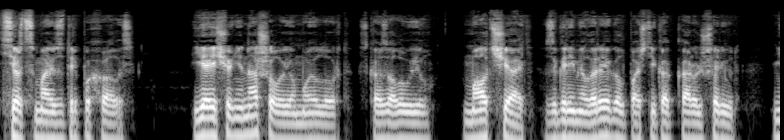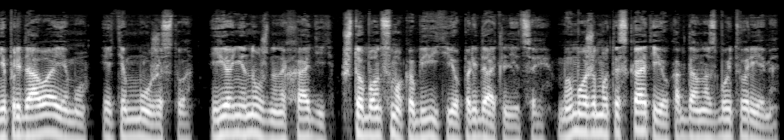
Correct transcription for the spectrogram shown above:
Сердце мое затрепыхалось. «Я еще не нашел ее, мой лорд», — сказал Уилл. «Молчать», — загремел Регал почти как король Шрюд. «Не придавай ему этим мужества. Ее не нужно находить, чтобы он смог объявить ее предательницей. Мы можем отыскать ее, когда у нас будет время.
